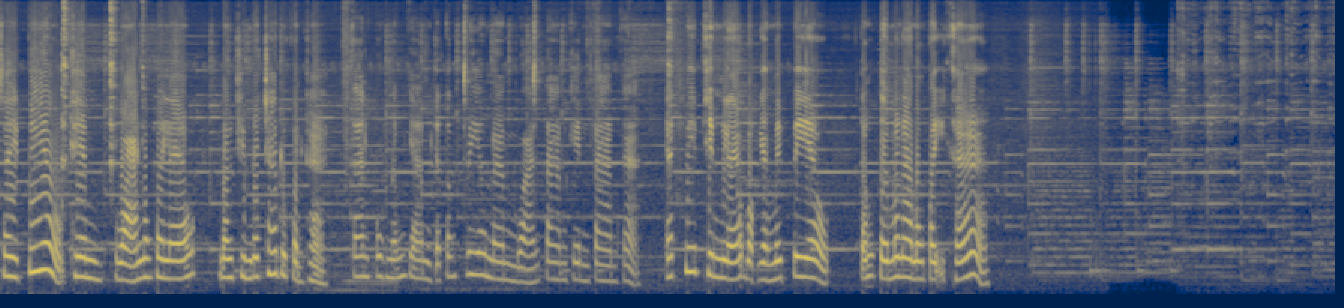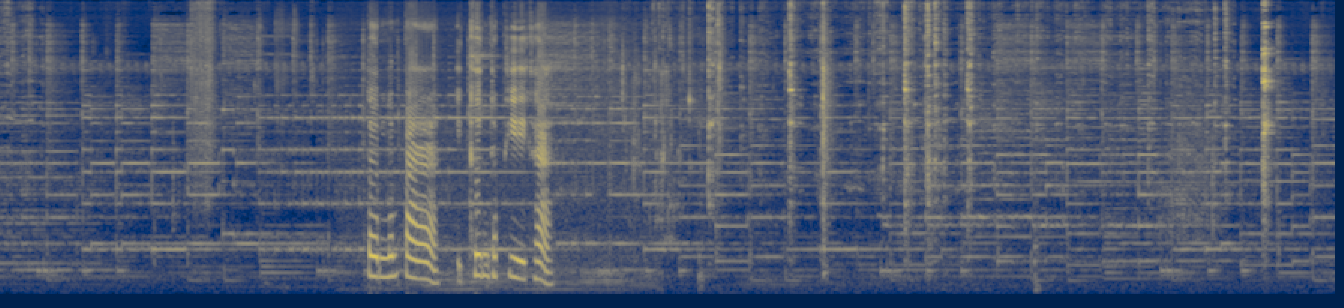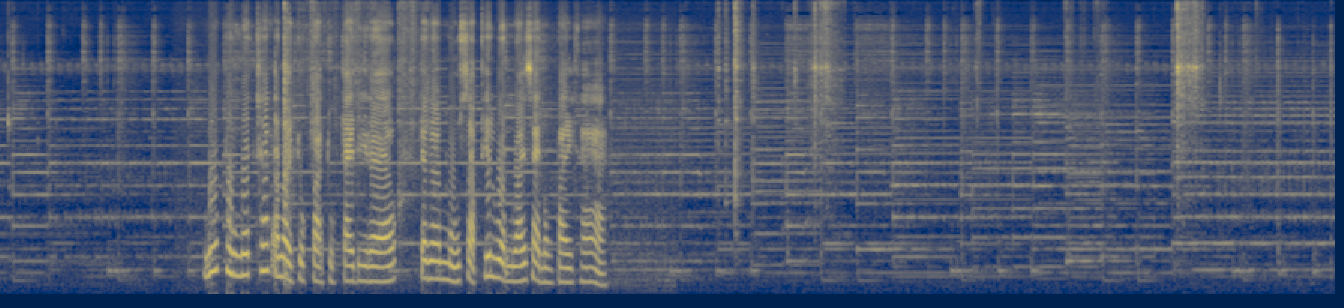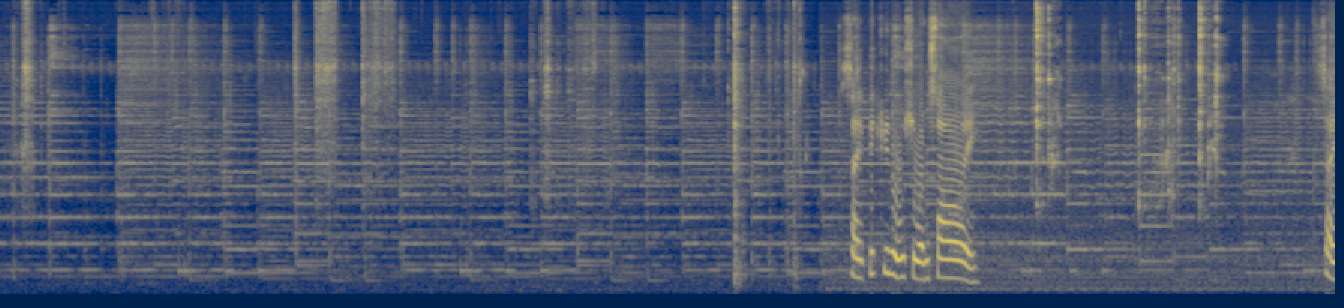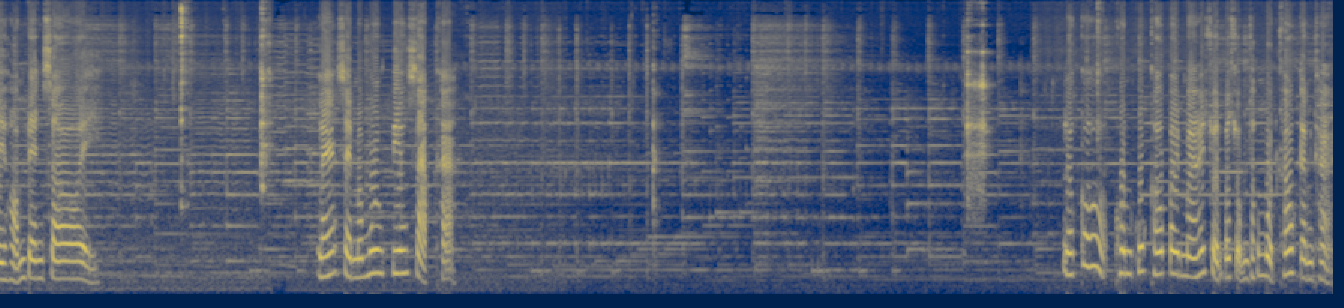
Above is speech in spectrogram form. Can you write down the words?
ใส่เปรี้ยว เค็ม หวานลงไปแล้ว ลองชิมรสชาติดูก่อนค่ะ การปรุงน้ำยำจะต้องเปรี้ยวนำหวานตามเค็มตามค่ะ แอดวีบชิมแล้วบอกยังไม่เปรี้ยว ต้องเติมมะนาวลงไปอีกค่ะเติมน้ำปลา อีกครึ่งทัพพีค่ะ ลูกปรุงรสชาติอร่อยถูกปากถูกใจดีแล้ว จะนำหมูสับที่รวนไว้ใส่ลงไปค่ะ ใส่พริกขี้หนูสวนซอย ใส่หอมแดงซอย และใส่มะม่วงเปรี้ยวสับค่ะ แล้วก็คนคลุกเขาไปมาให้ส่วนผสมทั้งหมดเข้ากันค่ะ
